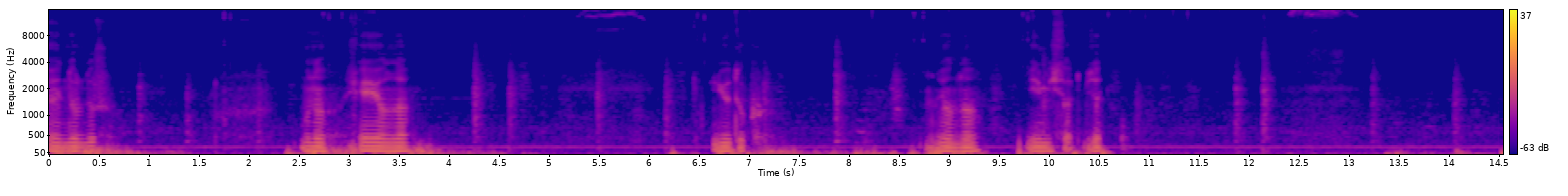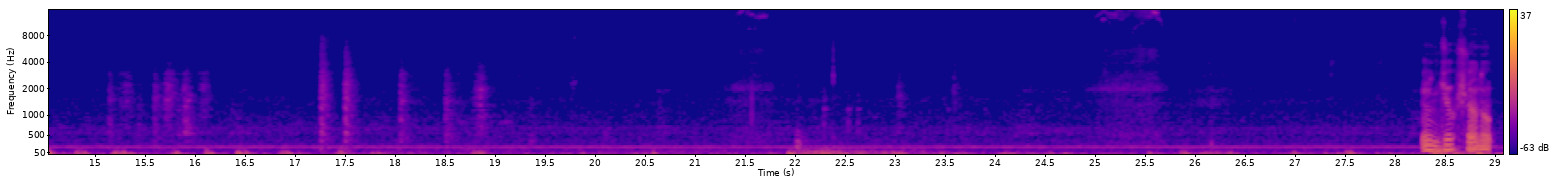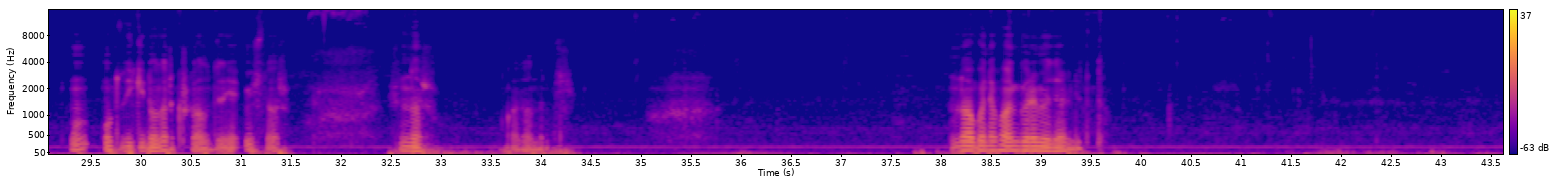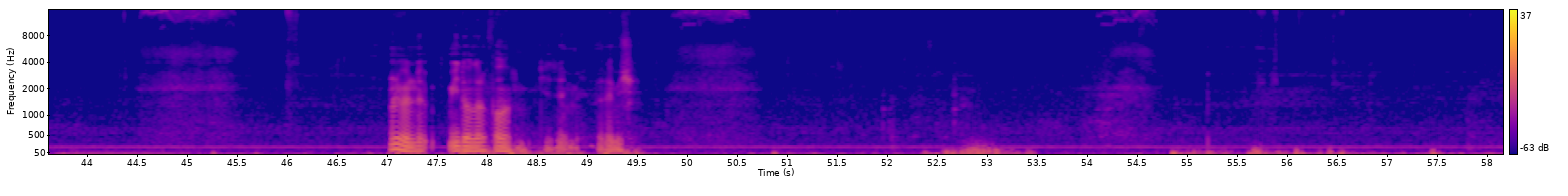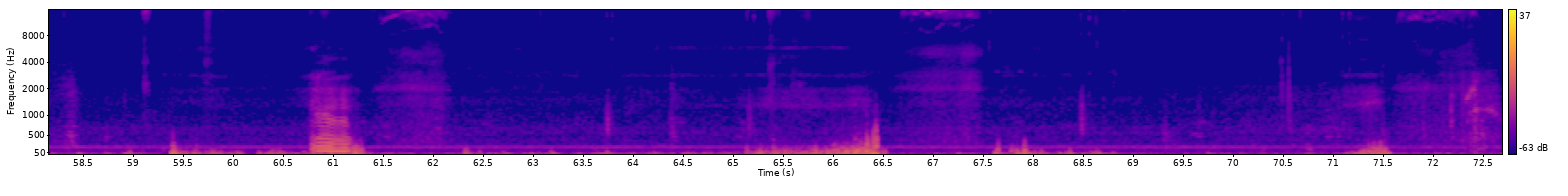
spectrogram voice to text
e, dur dur. Bunu şey yolla. YouTube. Yolla. 20 saat güzel. En çok şu an o, o 32 dolar 46 70 dolar. Şunlar kazandırmış. Bunu abone falan göremiyoruz herhalde YouTube'da. Öyle videolar falan izlemiyor. Öyle bir şey. Hı.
